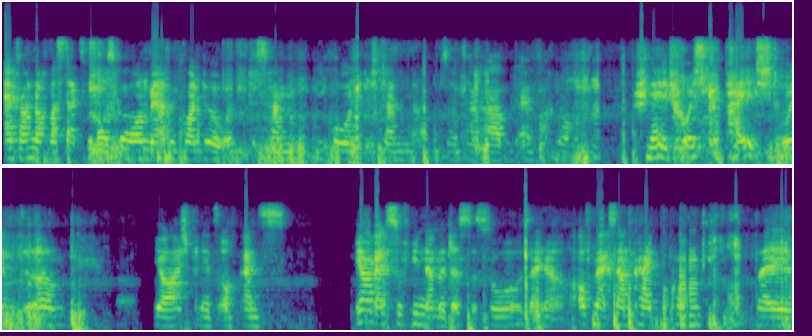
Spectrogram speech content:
einfach noch was dazu rausgehauen werden konnte. Und das haben Nico und ich dann am Sonntagabend einfach noch schnell durchgepeitscht. Und ähm, ja, ich bin jetzt auch ganz ja, ganz zufrieden damit, dass das so seine Aufmerksamkeit bekommt, weil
